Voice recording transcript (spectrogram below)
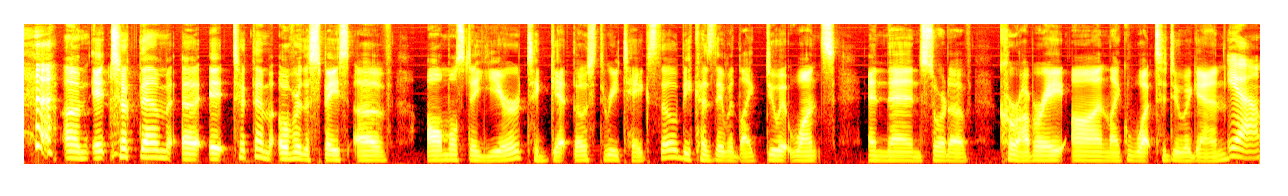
um, it took them. Uh, it took them over the space of almost a year to get those three takes, though, because they would like do it once and then sort of corroborate on like what to do again Yeah.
